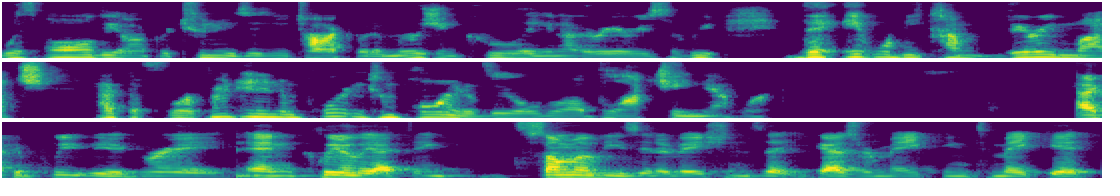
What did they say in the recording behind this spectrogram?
with all the opportunities that you talked about, immersion cooling and other areas, that, we, that it will become very much at the forefront and an important component of the overall blockchain network. I completely agree. And clearly, I think some of these innovations that you guys are making to make it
